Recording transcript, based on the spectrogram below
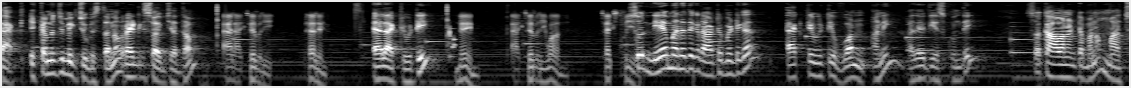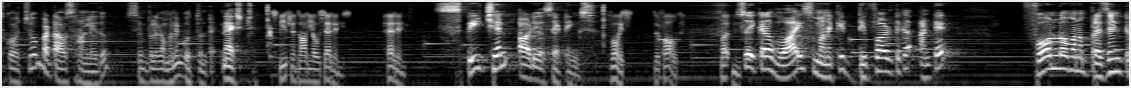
back ఇక్కడ నుంచి మీకు చూపిస్తాను. రైట్కి స్వైప్ చేద్దాం. Add activity Name. Activity 1. Text field. So name అనేది ఇక్కడ ఆటోమేటిక్గా యాక్టివిటీ వన్ అని అదే తీసుకుంది. సో కావాలంటే మనం మార్చుకోవచ్చు బట్ అవసరం లేదు. సింపుల్గా మనకి గుర్తుంటాయి. Next. Speech and audio settings. So ఇక్కడ వాయిస్ మనకి డిఫాల్ట్గా అంటే ఫోన్లో మనం ప్రజెంట్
